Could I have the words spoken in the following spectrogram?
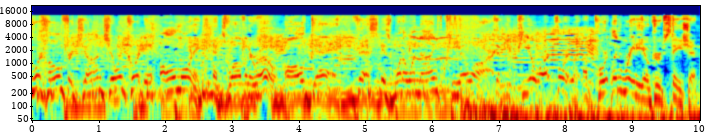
Your home for John, Joe, and Courtney all morning and 12 in a row all day. This is 1019 POR. WPOR Portland, a Portland radio group station.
